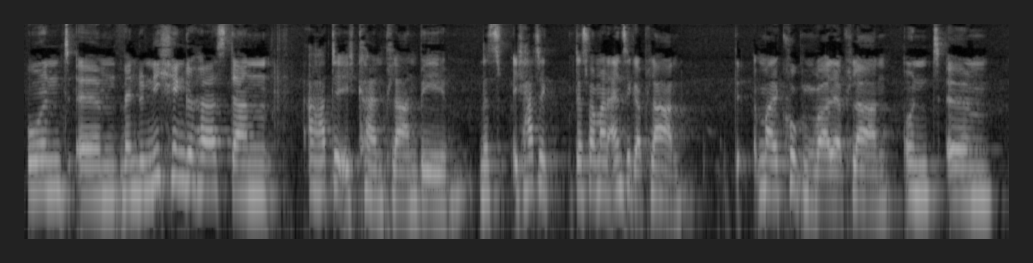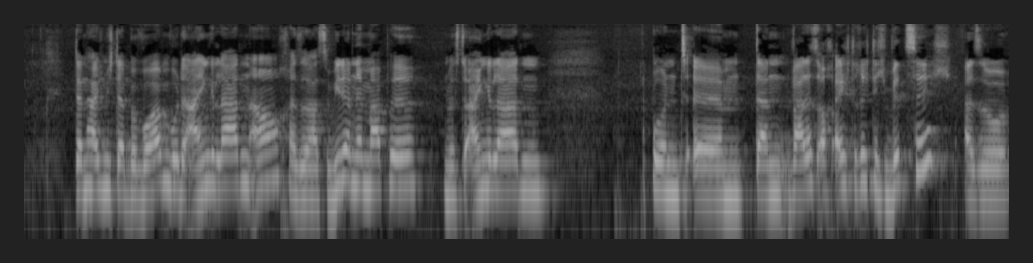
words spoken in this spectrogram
Und ähm, wenn du nicht hingehörst, dann hatte ich keinen Plan B. Das, ich hatte, das war mein einziger Plan. Mal gucken war der Plan. Und ähm, dann habe ich mich da beworben, wurde eingeladen auch. Also hast du wieder eine Mappe, dann wirst du eingeladen. Und ähm, dann war das auch echt richtig witzig. Also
